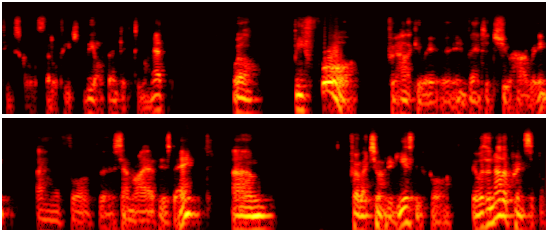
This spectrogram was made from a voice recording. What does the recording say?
tea schools that'll teach the authentic tea method. Well, before Fuhaku invented Shuhari uh, for the samurai of his day, um, for about 200 years before, there was another principle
